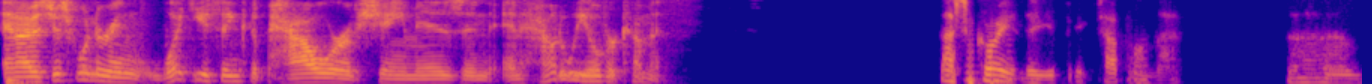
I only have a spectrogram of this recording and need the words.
and I was just wondering what you think the power of shame is, and and how do we overcome it? That's great that you picked up on that. Um,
